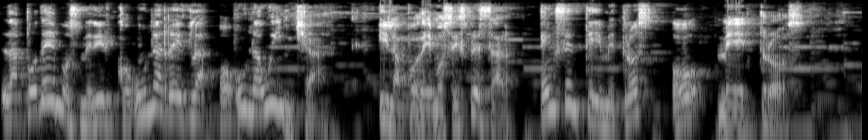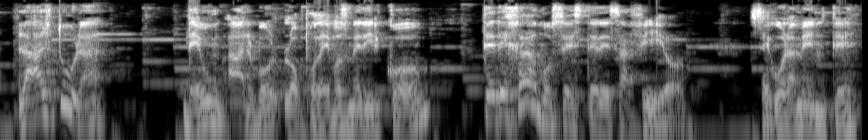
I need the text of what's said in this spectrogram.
la podemos medir con una regla o una wincha y la podemos expresar en centímetros o metros. La altura de un árbol lo podemos medir con... Te dejamos este desafío. Seguramente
